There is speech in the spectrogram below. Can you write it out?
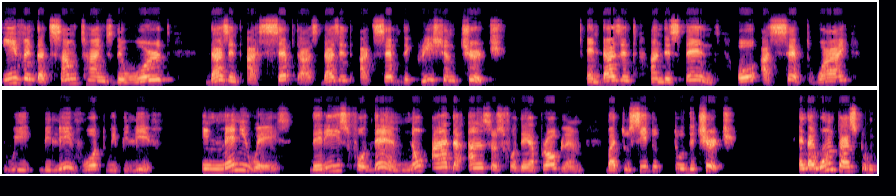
even that sometimes the world doesn't accept us, doesn't accept the Christian church, and doesn't understand or accept why we believe what we believe. In many ways, there is for them no other answers for their problem but to see to, to the church. And I want us to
